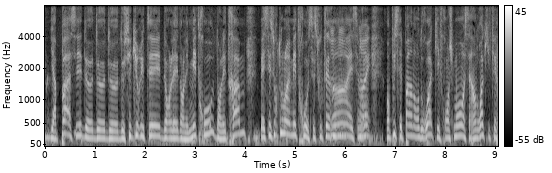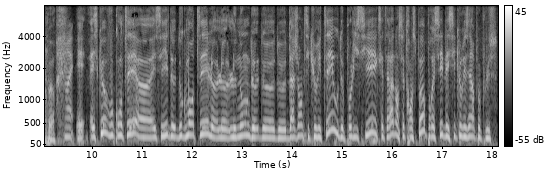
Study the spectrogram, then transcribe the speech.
il n'y a pas assez de, de, de, de sécurité dans les, dans les métros, dans les trams. Mais c'est surtout dans les métros. C'est souterrain Mhm. et c'est vrai. Ouais. En plus, c'est pas un endroit qui est franchement, c'est un endroit qui fait Non. peur. Ouais. Et est-ce que vous comptez euh, essayer d'augmenter le, le, le nombre de, de, de- d'agents de sécurité ou de policiers, etc., dans ces transports pour essayer de les sécuriser un peu plus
